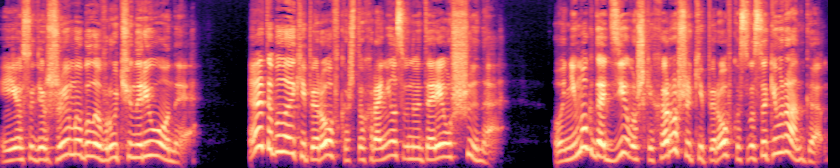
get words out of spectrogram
ее содержимое было вручено Рионе. Это была экипировка, что хранилась в инвентаре у Шина. Он не мог дать девушке хорошую экипировку с высоким рангом,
